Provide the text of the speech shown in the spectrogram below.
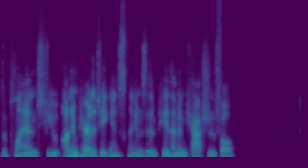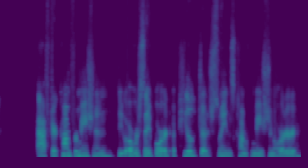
the plan to unimpair the takings claims and pay them in cash in full. After confirmation, the Oversight Board appealed Judge Swain's confirmation order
